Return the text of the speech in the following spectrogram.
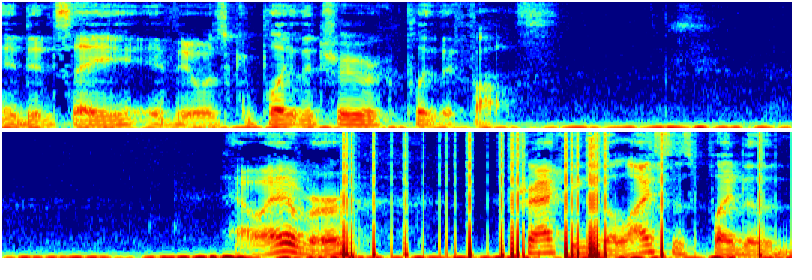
It didn't say if it was completely true or completely false. However, tracking the license plate of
